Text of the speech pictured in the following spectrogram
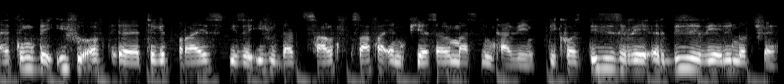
I think the issue of the uh, ticket price is an issue that SAFA and PSL must intervene because this is re- this is really not fair.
